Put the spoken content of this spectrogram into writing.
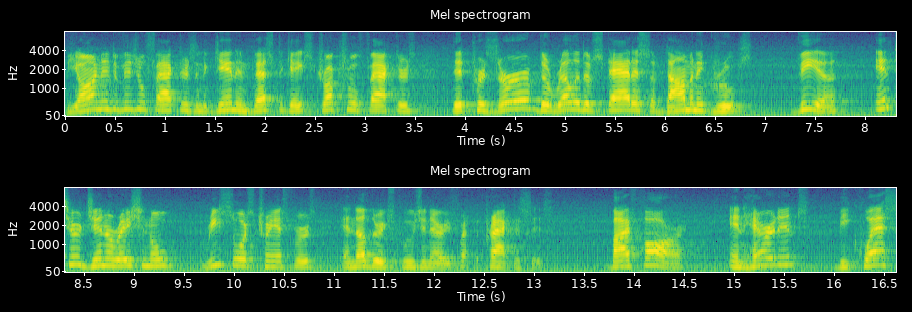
beyond individual factors and again investigates structural factors that preserve the relative status of dominant groups via intergenerational resource transfers and other exclusionary practices. By far, inheritance, bequests,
